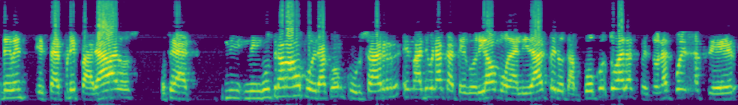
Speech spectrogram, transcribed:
deben estar preparados, o sea, ningún trabajo podrá concursar en más de una categoría o modalidad, pero tampoco todas las personas pueden acceder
